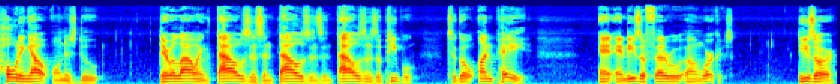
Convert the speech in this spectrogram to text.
holding out on this dude, they're allowing thousands and thousands and thousands of people to go unpaid and and these are federal um, workers. These are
